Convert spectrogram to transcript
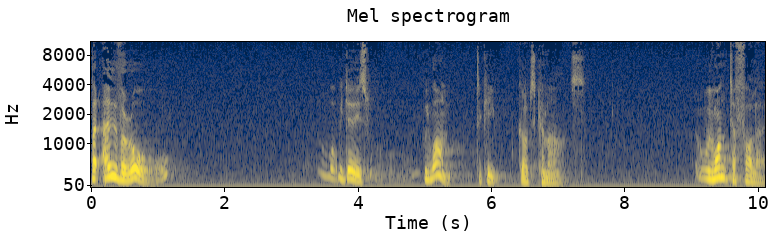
But overall, what we do is we want to keep God's commands. We want to follow.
